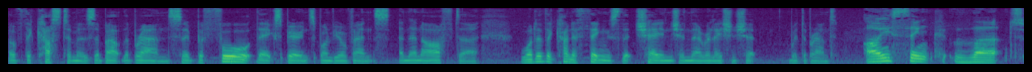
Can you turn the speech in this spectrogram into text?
of the customers about the brand? So before they experience one of your events and then after, what are the kind of things that change in their relationship with the brand? I think that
